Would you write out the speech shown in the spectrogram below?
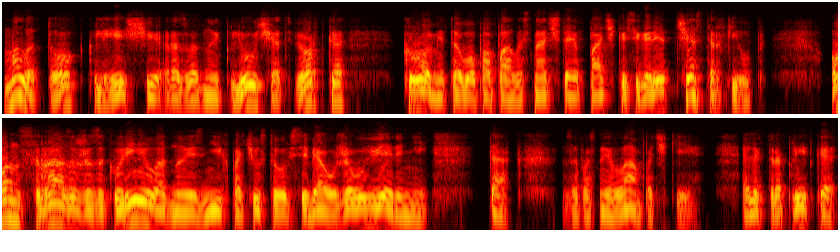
молоток, клещи, разводной ключ, отвертка. Кроме того, попалась начатая пачка сигарет «Честерфилд». Он сразу же закурил одну из них, почувствовав себя уже уверенней. Так, запасные лампочки, электроплитка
